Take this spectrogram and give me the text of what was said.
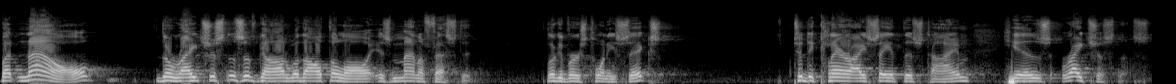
But now the righteousness of God without the law is manifested. Look at verse 26. To declare, I say at this time, his righteousness.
